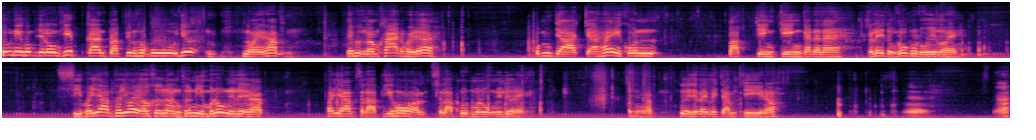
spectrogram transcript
ช่วงนี้ผมจะลงคลิปการปรับจูนขบูเยอะหน่อยนะครับ อย่าเพิ่งนำคาดหอยเด้อผมอยากจะให้คนปรับเก่งๆกันนะนะก็เลยตกลงกันดูหน่อยสีพยายามทยอยเอาเครื่องนั้นเครื่องนี้มาลงเรื่อยๆครับพยายามสลับยี่ห้อสลับรุ่นมาลงเรื่อยๆนะครับ เพื่อจะได้ไม่จำจีเนาะเอออะ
